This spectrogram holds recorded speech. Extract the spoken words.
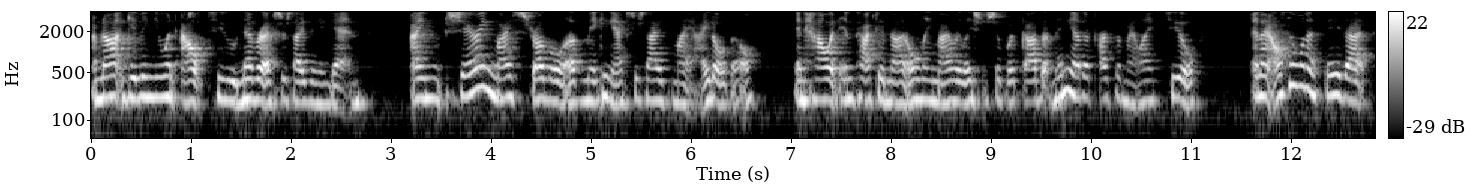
I'm not giving you an out to never exercising again. I'm sharing my struggle of making exercise my idol, though, and how it impacted not only my relationship with God, but many other parts of my life, too. And I also want to say that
